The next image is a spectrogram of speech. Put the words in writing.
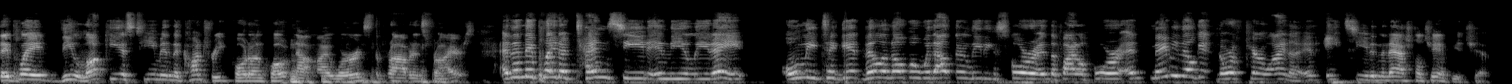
They played the luckiest team in the country, quote unquote, not my words, the Providence Friars. And then they played a 10 seed in the Elite Eight, only to get Villanova without their leading scorer in the Final Four. And maybe they'll get North Carolina, an eight seed in the national championship.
